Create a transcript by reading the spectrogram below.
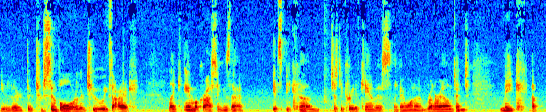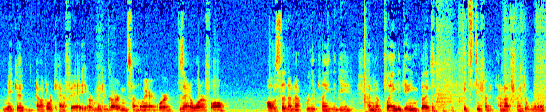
Either they're they're too simple or they're too exotic. Like Animal Crossing is that it's become just a creative canvas. Like I want to run around and make a make an outdoor cafe or make a garden somewhere or design a waterfall. All of a sudden, I'm not really playing the game. I mean, I'm playing the game, but it's different. I'm not trying to win it.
